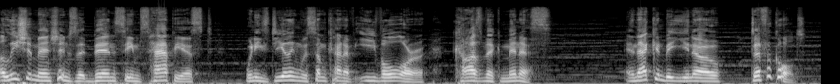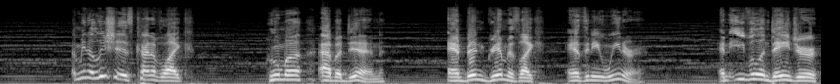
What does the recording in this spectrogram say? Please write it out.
Alicia mentions that Ben seems happiest when he's dealing with some kind of evil or cosmic menace. And that can be, you know, difficult. I mean, Alicia is kind of like Huma Abedin, and Ben Grimm is like Anthony Weiner. And Evil and Danger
